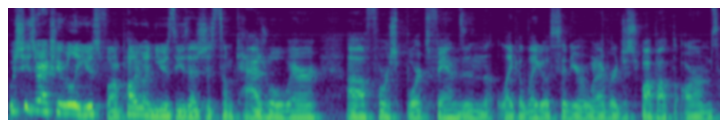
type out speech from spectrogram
which these are actually really useful. I'm probably going to use these as just some casual wear uh, for sports fans in like a Lego City or whatever. Just swap out the arms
